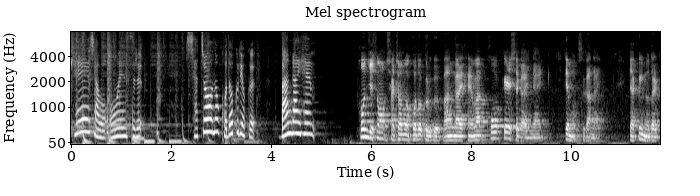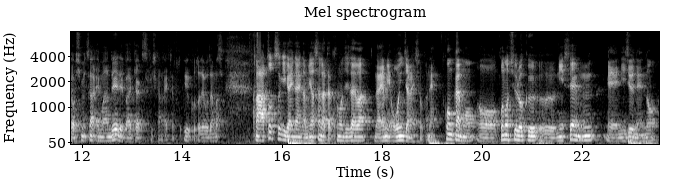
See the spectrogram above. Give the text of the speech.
経営者を応援する社長の孤独力番外編本日の社長の孤独力番外編は後継者がいないいても継がない役員の誰かを示すが M&A で売却するしかないということでございますまあ、後継ぎがいないのは皆さん方この時代は悩み多いんじゃないでしょうかね。今回もこの収録2020年の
